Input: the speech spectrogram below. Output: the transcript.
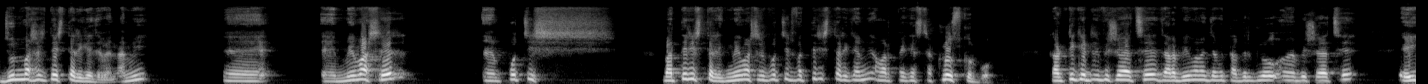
জুন মাসের তেইশ তারিখে যাবেন। আমি মে মাসের পঁচিশ বা তিরিশ তারিখ, মে মাসের পঁচিশ বা তিরিশ তারিখে আমি আমার প্যাকেজটা ক্লোজ করব। কারণ টিকিটের বিষয় আছে, যারা বিমানে যাবে তাদেরগুলো বিষয় আছে। এই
